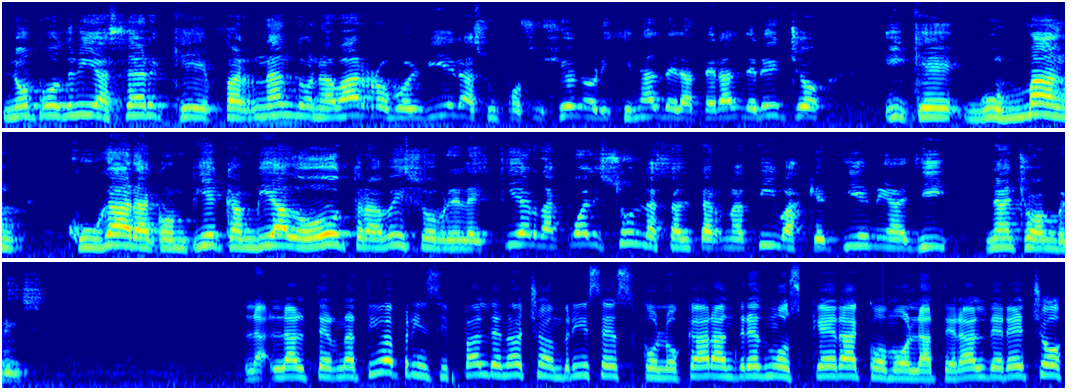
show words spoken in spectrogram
No podría ser que Fernando Navarro volviera a su posición original de lateral derecho y que Guzmán jugara con pie cambiado otra vez sobre la izquierda. ¿Cuáles son las alternativas que tiene allí Nacho Ambriz? La, alternativa principal de Nacho Ambriz es colocar a Andrés Mosquera como lateral derecho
